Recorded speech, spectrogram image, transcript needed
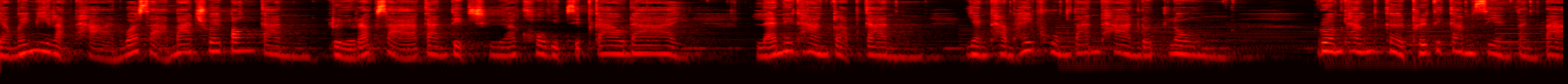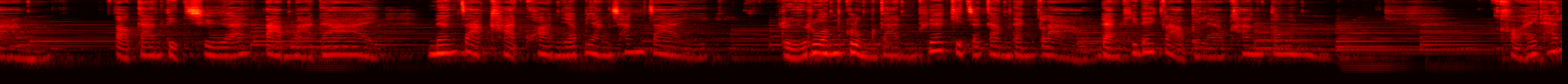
ยังไม่มีหลักฐานว่าสามารถช่วยป้องกัน หรือรักษาการติดเชื้อโควิด -19 ได้ และในทางกลับกัน ยังทำให้ภูมิต้านทานลดลง รวมทั้งเกิดพฤติกรรมเสี่ยงต่างๆ ต่อการติดเชื้อตามมาได้ เนื่องจากขาดความยับยั้งชั่งใจ หรือรวมกลุ่มกันเพื่อกิจกรรมดังกล่าว ดังที่ได้กล่าวไปแล้วข้างต้น ขอให้ท่าน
